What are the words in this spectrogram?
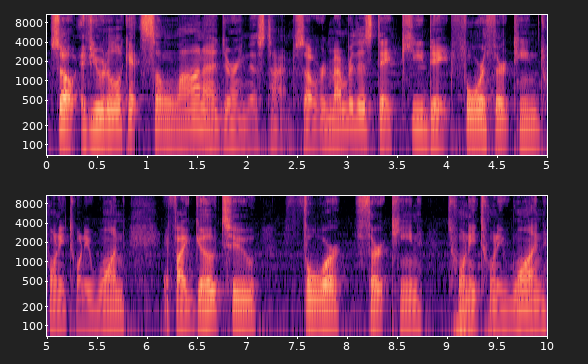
So if you were to look at Solana during this time, so remember this date, key date 413-2021. If I go to 413-2021,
